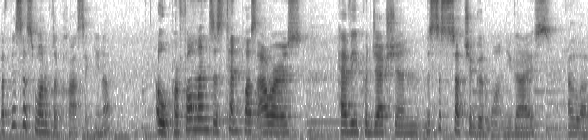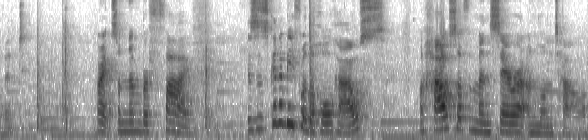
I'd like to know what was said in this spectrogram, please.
But this is one of the classic, you know? Oh, performance is 10 plus hours. Heavy projection. This is such a good one, you guys. I love it. Alright, so number five. This is gonna be for the whole house. A house of Mancera and Montale.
